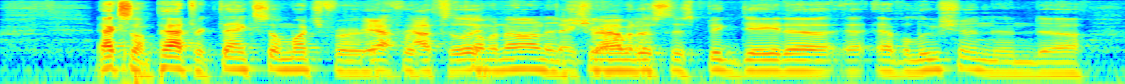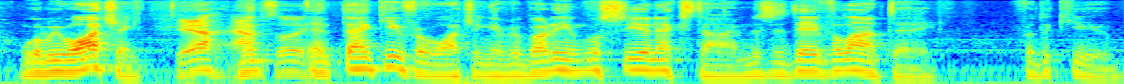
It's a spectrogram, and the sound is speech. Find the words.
Excellent, Patrick. Thanks so much for, Yeah, for coming on and Thanks sharing with us us. this big data evolution, and uh, we'll be watching. Yeah, And- absolutely. And, thank you for watching, everybody, and we'll see you next time. This is Dave Vellante for theCUBE.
